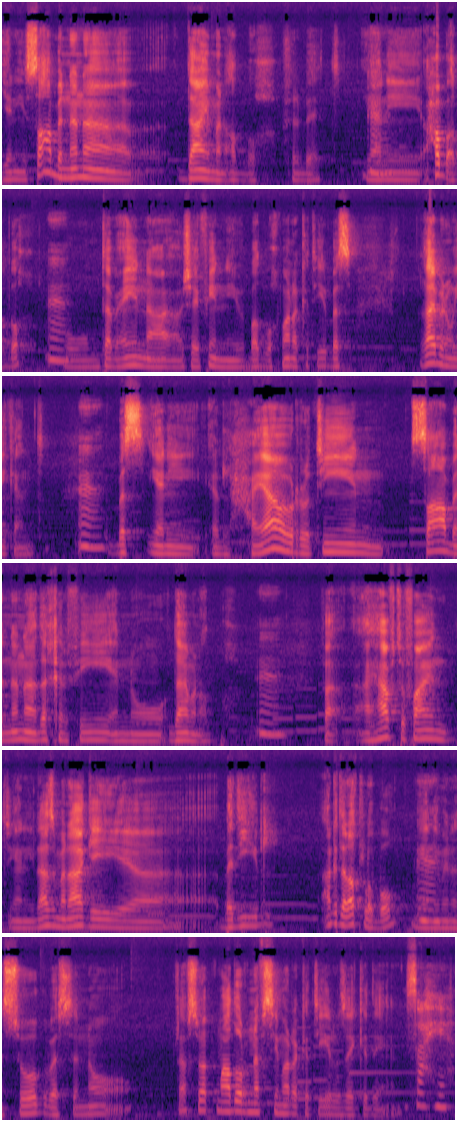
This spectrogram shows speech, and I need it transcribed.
يعني صعب إن أنا دائما أطبخ في البيت يعني أحب أطبخ آه. ومتابعين شايفيني بطبخ مرة كتير بس غالبا ويكند آه. بس يعني الحياة والروتين صعب إن أنا أدخل فيه إنه دائما أطبخ آه. ف I have to find يعني لازم ألاقي آه، بديل أقدر أطلبه يعني مم. من السوق بس إنه في نفس الوقت ما أضر نفسي مرة كتير وزي كده يعني. صحيح.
